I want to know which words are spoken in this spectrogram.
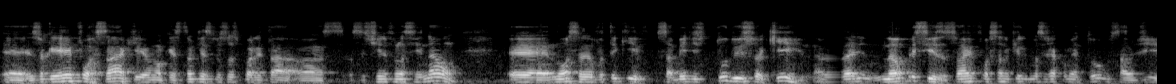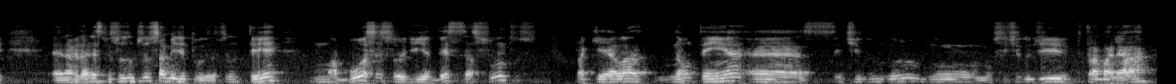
É, eu só queria reforçar que é uma questão que as pessoas podem estar assistindo e falando assim, não, é, nossa, eu vou ter que saber de tudo isso aqui. Na verdade, não precisa. Só reforçando aquilo que você já comentou, Gustavo, de, é, na verdade, as pessoas não precisam saber de tudo, elas precisam ter uma boa assessoria desses assuntos para que ela não tenha é, sentido no, no, no, sentido de trabalhar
